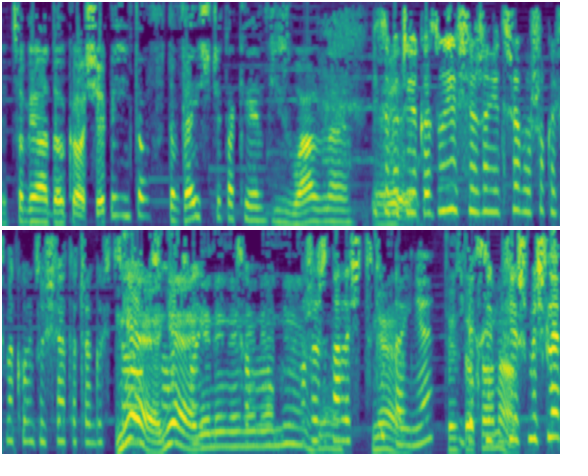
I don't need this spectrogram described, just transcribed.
e, co miała dookoła siebie i to, to wejście takie wizualne. I e, zobacz, i okazuje się, że nie trzeba szukać na końcu świata czegoś, co, Nie, co, nie, co, nie, nie, nie, nie, nie, nie, możesz nie. znaleźć tutaj, nie? To jest I tak sobie, wiesz, myślę,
